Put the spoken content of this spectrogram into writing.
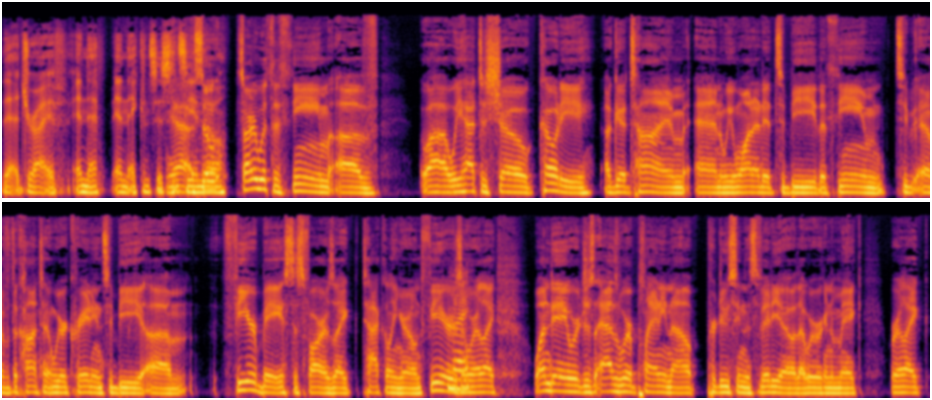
that drive and that and that consistency. Yeah. and So they'll- started with the theme of uh, we had to show Cody a good time, and we wanted it to be the theme to of the content we were creating to be um, fear based as far as like tackling your own fears. Right. And we're like, one day we're just as we're planning out producing this video that we were going to make, we're like,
